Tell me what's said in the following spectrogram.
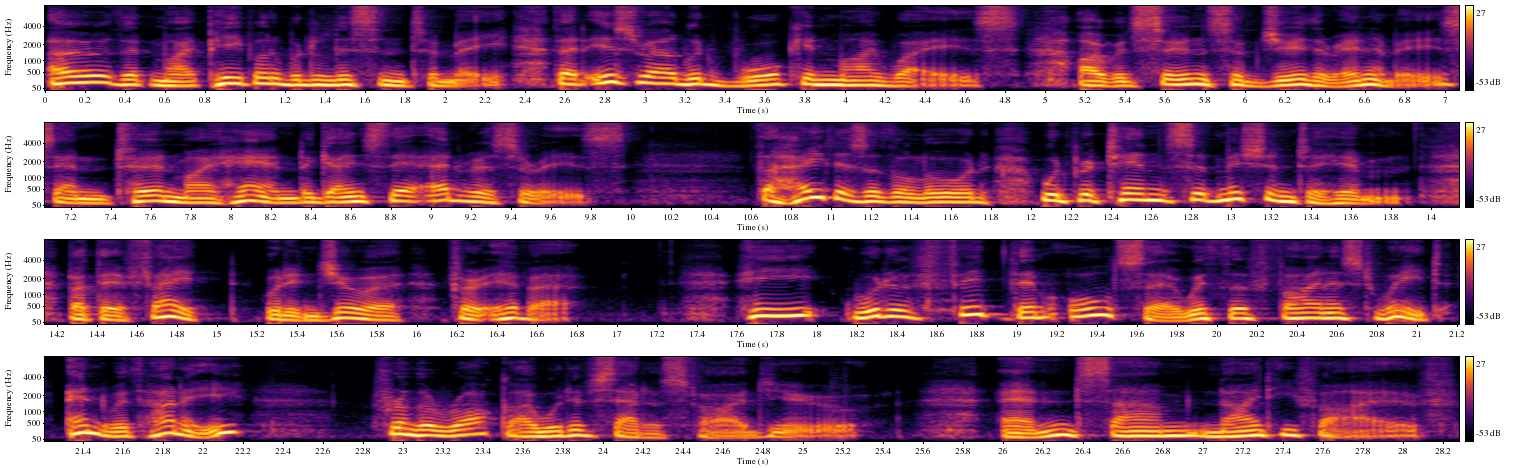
Oh, that my people would listen to me, that Israel would walk in my ways. I would soon subdue their enemies and turn my hand against their adversaries. The haters of the Lord would pretend submission to him, but their fate would endure forever. He would have fed them also with the finest wheat and with honey. From the rock I would have satisfied you and Psalm 95.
